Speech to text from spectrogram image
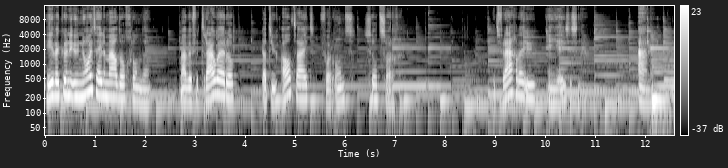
Heer, wij kunnen u nooit helemaal doorgronden, maar we vertrouwen erop dat u altijd voor ons zult zorgen. Vragen wij u in Jezus' naam. Amen.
